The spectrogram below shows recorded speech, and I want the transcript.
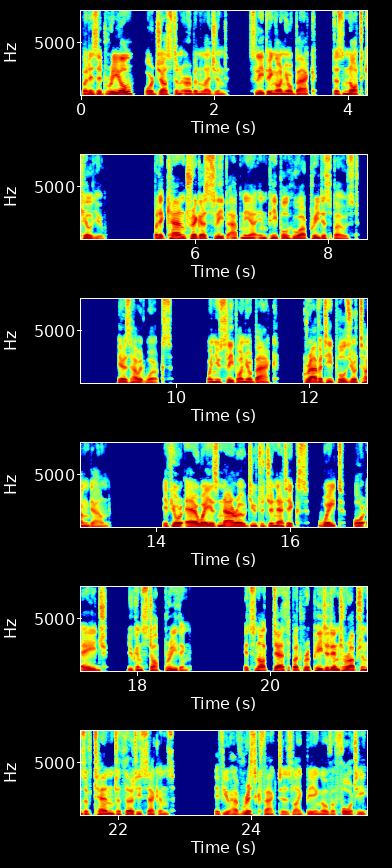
But is it real or just an urban legend? Sleeping on your back does not kill you. But it can trigger sleep apnea in people who are predisposed. Here's how it works. When you sleep on your back, gravity pulls your tongue down. If your airway is narrow due to genetics, weight, or age, you can stop breathing. It's not death, but repeated interruptions of 10 to 30 seconds. If you have risk factors like being over 40,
